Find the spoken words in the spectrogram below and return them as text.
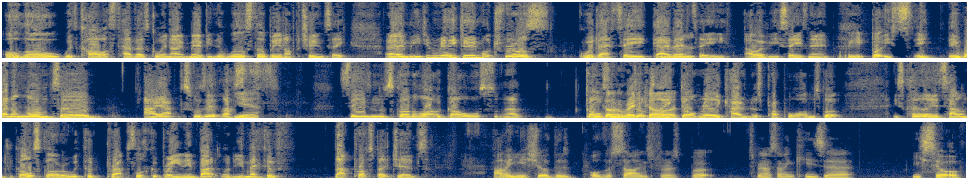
Although with Carlos Tevez going out, maybe there will still be an opportunity. Um, he didn't really do much for us. Guidetti, Guidetti, however you say his name. We- but he's, he he went on loan to Ajax, was it last Yeah. season? And scored a lot of goals. Uh, goals in the Dutch card. league don't really count as proper ones, but he's clearly a talented goal scorer. We could perhaps look at bringing him back. What do you make of that prospect, James? I mean, he showed the, all the signs for us, but to be honest, I think he's uh, he's sort of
